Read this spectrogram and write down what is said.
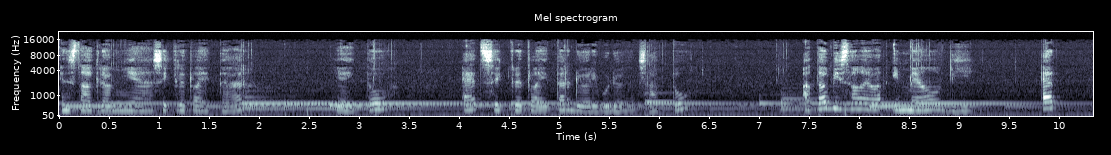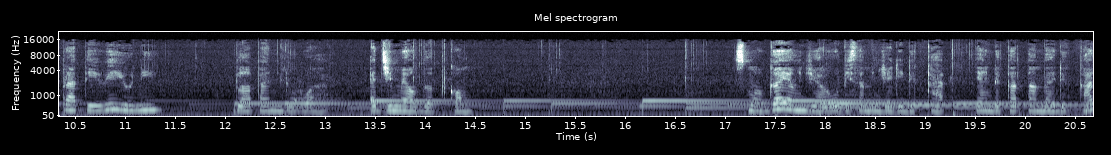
Instagramnya Secret Letter yaitu at secretletter 2021 atau bisa lewat email di at 82 at gmail.com Semoga yang jauh bisa menjadi dekat, yang dekat tambah dekat,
